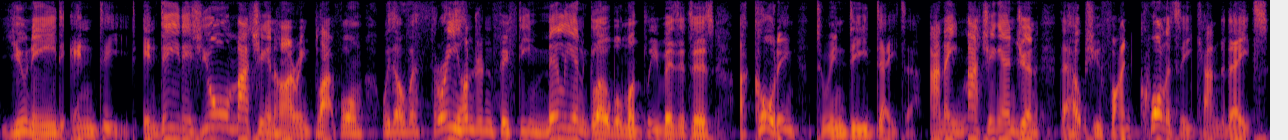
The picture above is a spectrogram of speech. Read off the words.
you need Indeed. Indeed is your matching and hiring platform with over 350 million global monthly visitors, according to Indeed data, and a matching engine that helps you find quality candidates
